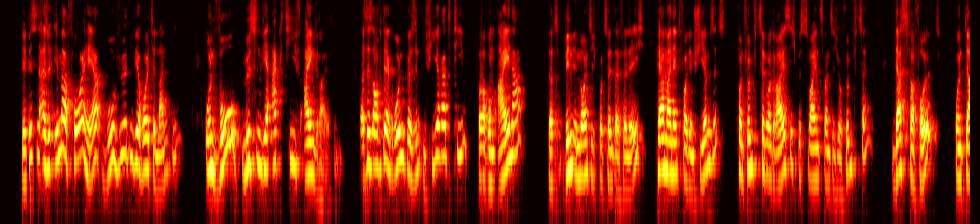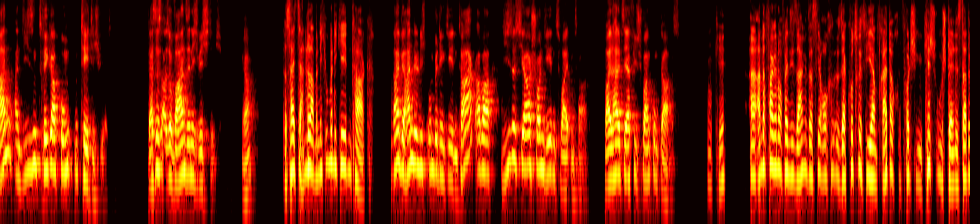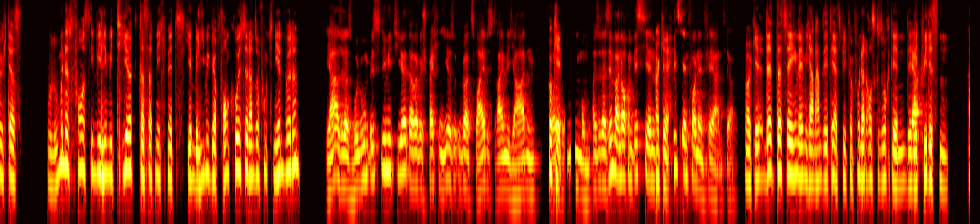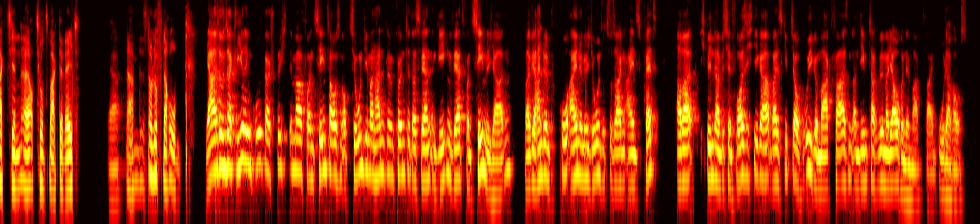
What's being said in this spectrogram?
Wir wissen also immer vorher, wo würden wir heute landen und wo müssen wir aktiv eingreifen. Das ist auch der Grund, wir sind ein Vierer-Team, warum einer, das bin in 90 Prozent der Fälle ich, permanent vor dem Schirm sitzt, von 15.30 Uhr bis 22.15 Uhr, das verfolgt und dann an diesen Triggerpunkten tätig wird. Das ist also wahnsinnig wichtig. Ja. Das heißt, Sie handeln aber nicht unbedingt jeden Tag. Nein, wir handeln nicht unbedingt jeden Tag, aber dieses Jahr schon jeden zweiten Tag, weil halt sehr viel Schwankung da ist. Okay. Äh, andere Frage noch, wenn Sie sagen, dass Sie auch sehr kurzfristig wie am Freitag vollständigen Cash umstellen, ist dadurch das Volumen des Fonds irgendwie limitiert, dass das nicht mit jedem beliebiger Fondsgröße dann so funktionieren würde? Ja, also das Volumen ist limitiert, aber wir sprechen hier so über zwei bis drei Milliarden Okay. Minimum. Also da sind wir noch ein bisschen, okay. bisschen von entfernt, ja. Okay, De deswegen nehme ich an, haben Sie den SP 500 ausgesucht, den, den ja. liquidesten Aktienoptionsmarkt äh, der Welt. Ja. Da ist noch Luft nach oben. Ja, also unser Clearing-Broker spricht immer von 10.000 Optionen, die man handeln könnte. Das wären ein Gegenwert von 10 Milliarden, weil wir handeln pro eine Million sozusagen ein Spread. Aber ich bin da ein bisschen vorsichtiger, weil es gibt ja auch ruhige Marktphasen. An dem Tag will man ja auch in den Markt rein oder raus.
